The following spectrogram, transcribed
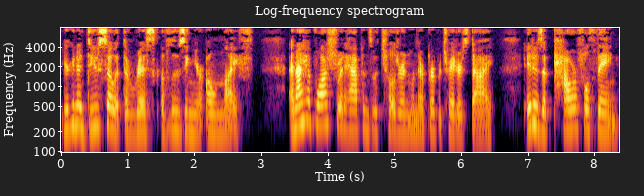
you're going to do so at the risk of losing your own life. And I have watched what happens with children when their perpetrators die. It is a powerful thing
